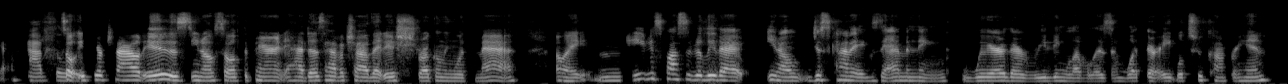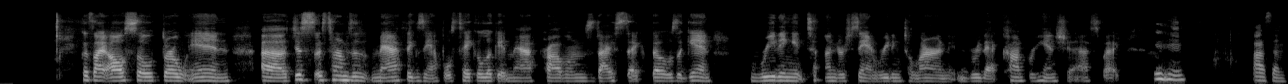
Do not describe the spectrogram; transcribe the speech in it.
yeah absolutely so if your child is you know so if the parent had, does have a child that is struggling with math like maybe it's possibility that you know just kind of examining where their reading level is and what they're able to comprehend because I also throw in uh, just in terms of math examples, take a look at math problems, dissect those. Again, reading it to understand, reading to learn, and through that comprehension aspect. Mm-hmm. Awesome.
